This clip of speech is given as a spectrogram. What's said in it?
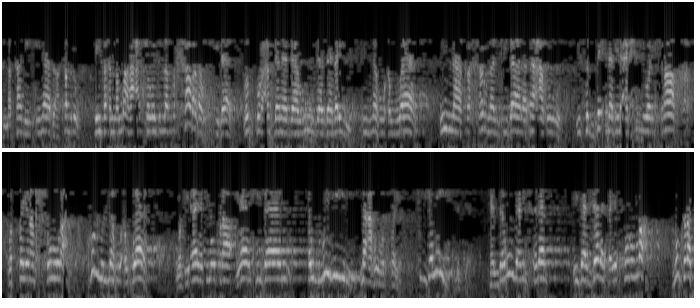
المقام الإنابة قبله كيف أن الله عز وجل سخر له العباد واذكر عبدنا داوود دليل إنه أواب. إنا سخرنا الجبال معه يسبحن بالعشي والإشراق والطير محشورة كل له أواب. وفي آية أخرى يا جبال أوبي معه الطير. شيء جميل كان داوود عليه السلام إذا جلس يذكر الله. بكرة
